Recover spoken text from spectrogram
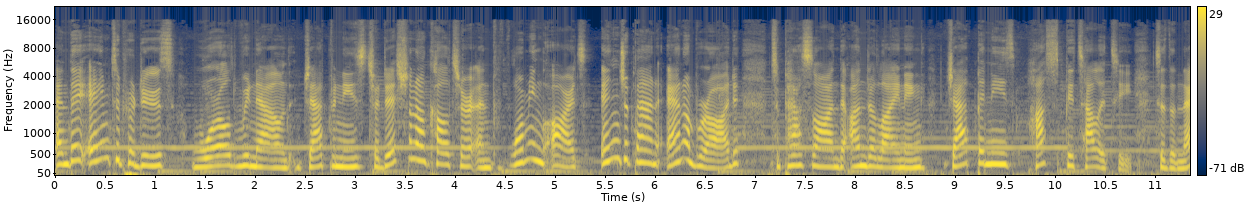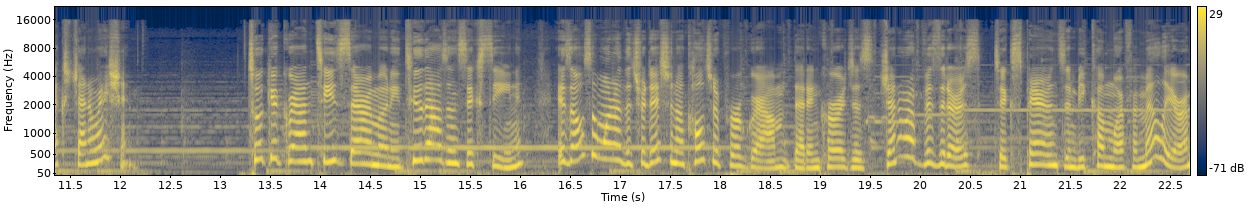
And they aim to produce world renowned Japanese traditional culture and performing arts in Japan and abroad to pass on the underlining Japanese hospitality to the next generation. Tokyo Grand Tea Ceremony 2016 is also one of the traditional culture program that encourages general visitors to experience and become more familiar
